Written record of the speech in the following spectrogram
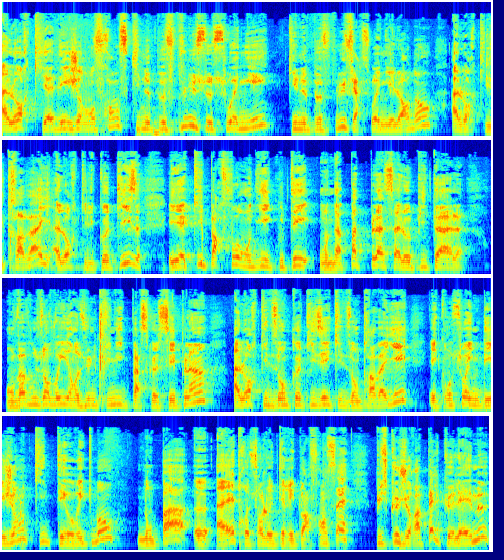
alors qu'il y a des gens en France qui ne peuvent plus se soigner, qui ne peuvent plus faire soigner leurs dents, alors qu'ils travaillent, alors qu'ils cotisent, et à qui parfois on dit écoutez, on n'a pas de place à l'hôpital, on va vous envoyer dans une clinique parce que c'est plein, alors qu'ils ont cotisé, qu'ils ont travaillé, et qu'on soigne des gens qui, théoriquement, n'ont pas euh, à être sur le territoire français, puisque je rappelle que l'AME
